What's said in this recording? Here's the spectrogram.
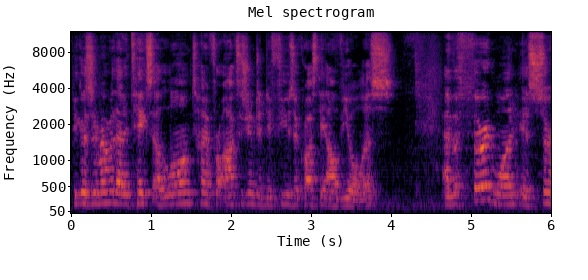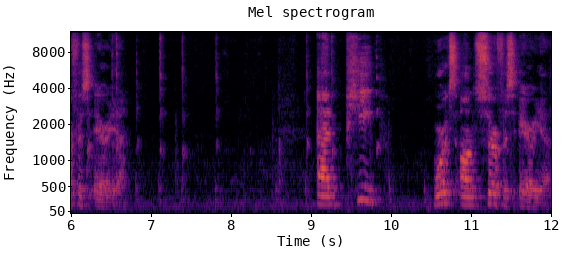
because remember that it takes a long time for oxygen to diffuse across the alveolus. And the third one is surface area. And PEEP works on surface area.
